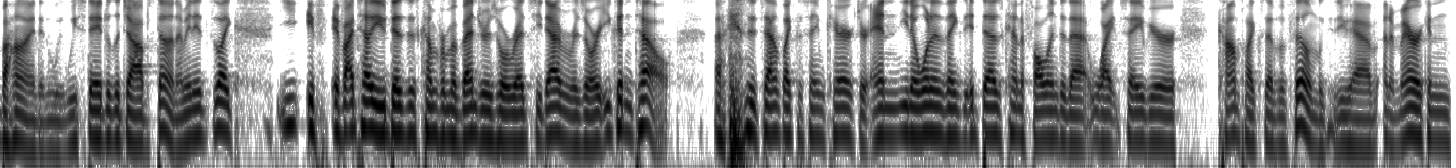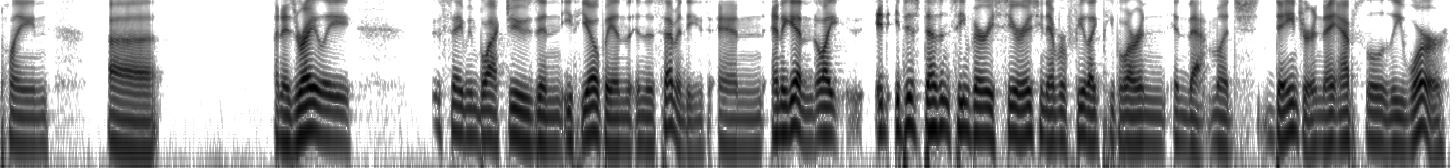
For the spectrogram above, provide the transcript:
behind and we, we stay till the job's done. I mean, it's like if if I tell you does this come from Avengers or Red Sea Diving Resort, you couldn't tell because it sounds like the same character. And you know, one of the things it does kind of fall into that white savior complex of a film because you have an American playing uh, an Israeli saving black Jews in Ethiopia in the, in the 70s and and again like it, it just doesn't seem very serious. You never feel like people are in in that much danger and they absolutely were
